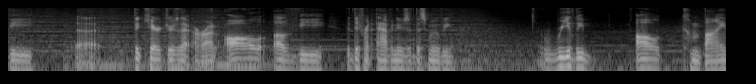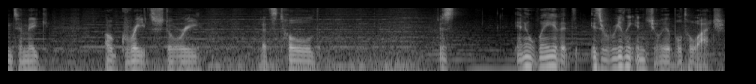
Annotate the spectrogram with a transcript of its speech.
the uh, the characters that are on all of the the different avenues of this movie really all combined to make a great story that's told just in a way that is really enjoyable to watch.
